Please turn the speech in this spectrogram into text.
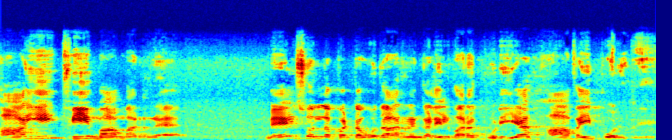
ஹாயி ஃபீமா மர்ற மேல் சொல்லப்பட்ட உதாரணங்களில் வரக்கூடிய ஹாவை போன்று.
